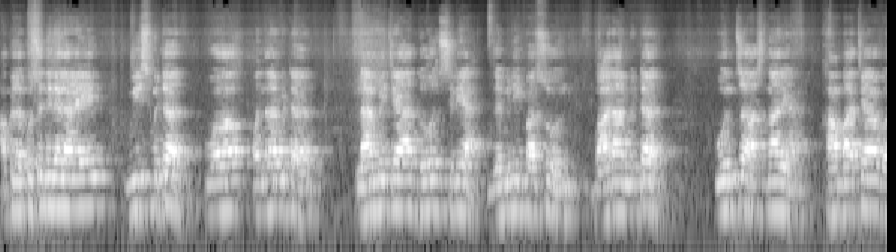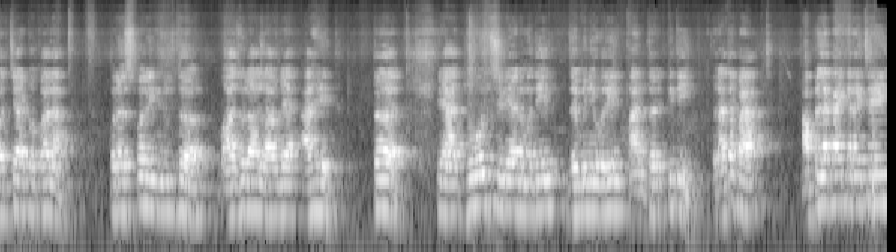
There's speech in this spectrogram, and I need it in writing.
आपल्याला क्वेश्चन दिलेला आहे वीस मीटर व पंधरा मीटर लांबीच्या दोन शिड्या जमिनीपासून बारा मीटर उंच असणाऱ्या खांबाच्या वरच्या टोकाला परस्पर विरुद्ध बाजूला लावल्या आहेत. तर त्या दोन शिड्यांमधील जमिनीवरील अंतर किती? तर आता पहा आपल्याला काय करायचंय?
